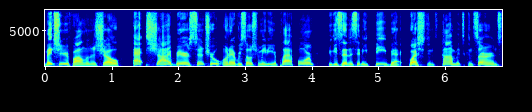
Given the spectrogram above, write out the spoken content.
Make sure you're following the show at Chi Bear Central on every social media platform. You can send us any feedback, questions, comments, concerns,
